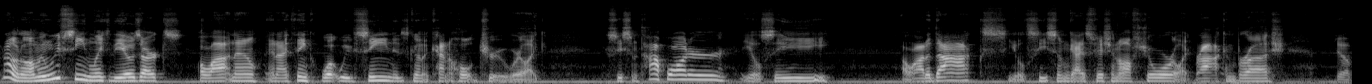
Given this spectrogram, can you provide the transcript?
But I don't know. I mean, we've seen Lake of the Ozarks a lot now, and I think what we've seen is going to kind of hold true. Where like you'll see some top water, you'll see a lot of docks, you'll see some guys fishing offshore like rock and brush. Yep.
